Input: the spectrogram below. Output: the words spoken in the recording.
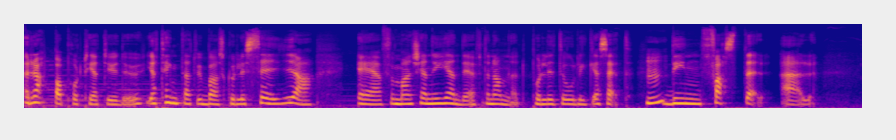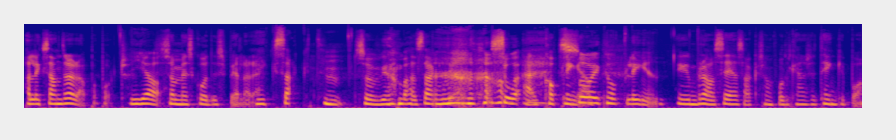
Rappaport heter ju du. Jag tänkte att vi bara skulle säga Eh, för man känner igen det efternamnet på lite olika sätt. Mm. Din faster är Alexandra Rappaport ja. som är skådespelare. Exakt. Mm, så vi har bara sagt det. Så är kopplingen. så är kopplingen. Det är bra att säga saker som folk kanske tänker på.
